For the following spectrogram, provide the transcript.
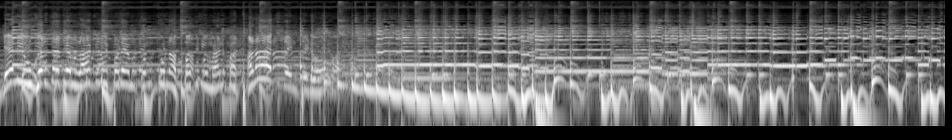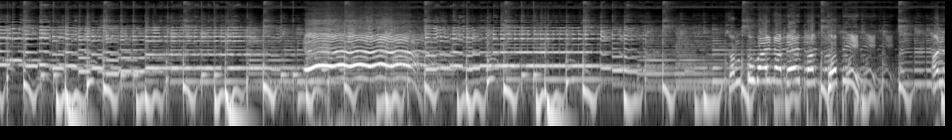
ડેલી ઉઘડતા જેમ લાકડી પડે એમ કંકુના પગની માનપા થડાક દઈને પડ્યો ધોપી અને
